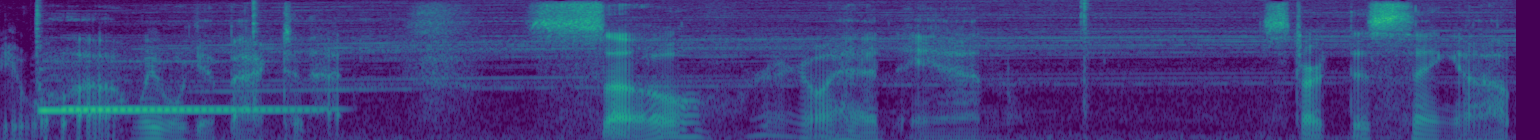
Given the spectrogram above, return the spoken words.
we will uh, we will get back to that. So we're gonna go ahead and start this thing up.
